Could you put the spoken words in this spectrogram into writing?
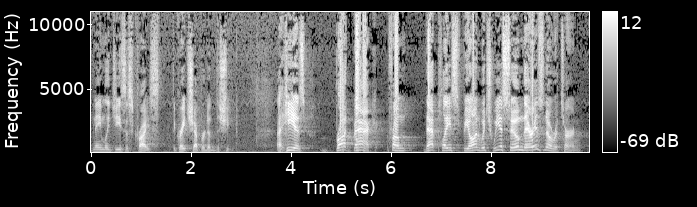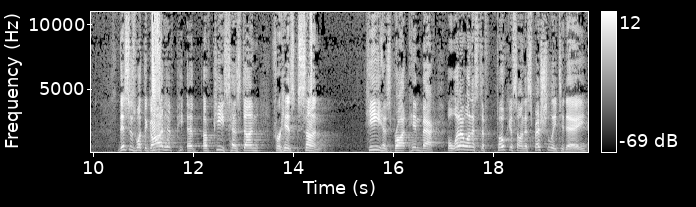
namely Jesus Christ, the great shepherd of the sheep. Uh, he is brought back from that place beyond which we assume there is no return. This is what the God of peace has done for his son. He has brought him back. But what I want us to focus on, especially today,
